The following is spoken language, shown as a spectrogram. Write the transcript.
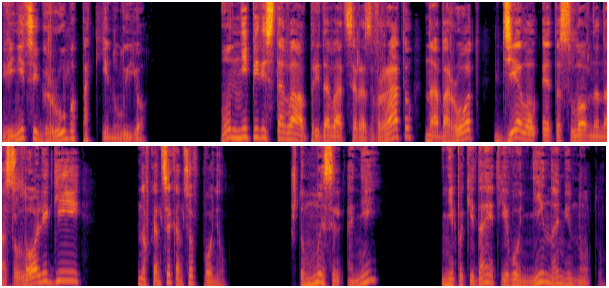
Вениций грубо покинул ее. Он не переставал предаваться разврату, наоборот, делал это словно на зло Легии, но в конце концов понял, что мысль о ней не покидает его ни на минуту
